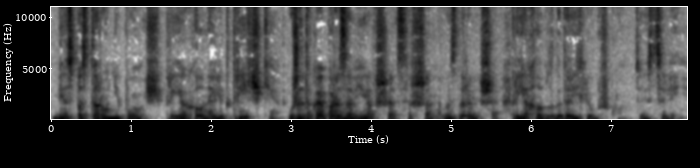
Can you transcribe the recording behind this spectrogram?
без посторонней помощи, приехала на электричке, уже такая такая порозовевшая, совершенно выздоровевшая, приехала благодарить Любушку за исцеление.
